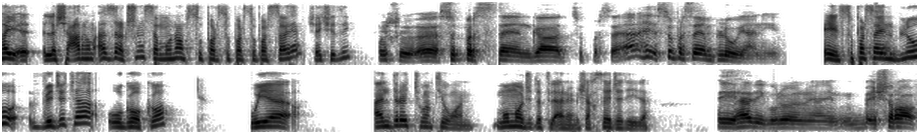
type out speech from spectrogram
هاي اللي شعرهم أزرق شنو يسمونهم؟ سوبر سوبر سوبر ساين شيء كذي؟ وش آه Super Saiyan God Super Saiyan. آه هي Super Saiyan Blue يعني. إيه Super Saiyan Blue فيجيتا وجوكو ويا Android 21 مو موجودة في الأنمي شخصية جديدة. إيه هذه يقولون يعني بإشراف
